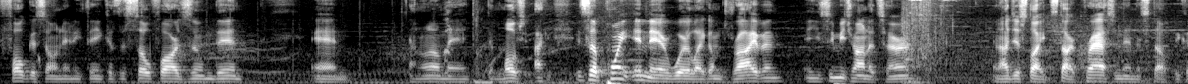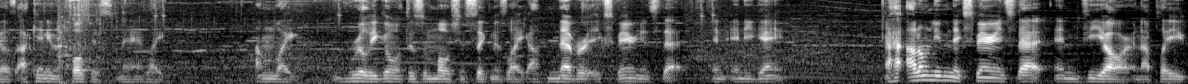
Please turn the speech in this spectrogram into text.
focus on anything because it's so far zoomed in, and I don't know, man. The motion, I, it's a point in there where like I'm driving and you see me trying to turn, and I just like start crashing into stuff because I can't even focus, man. Like I'm like really going through some motion sickness. Like I've never experienced that in any game. I, I don't even experience that in VR, and I played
